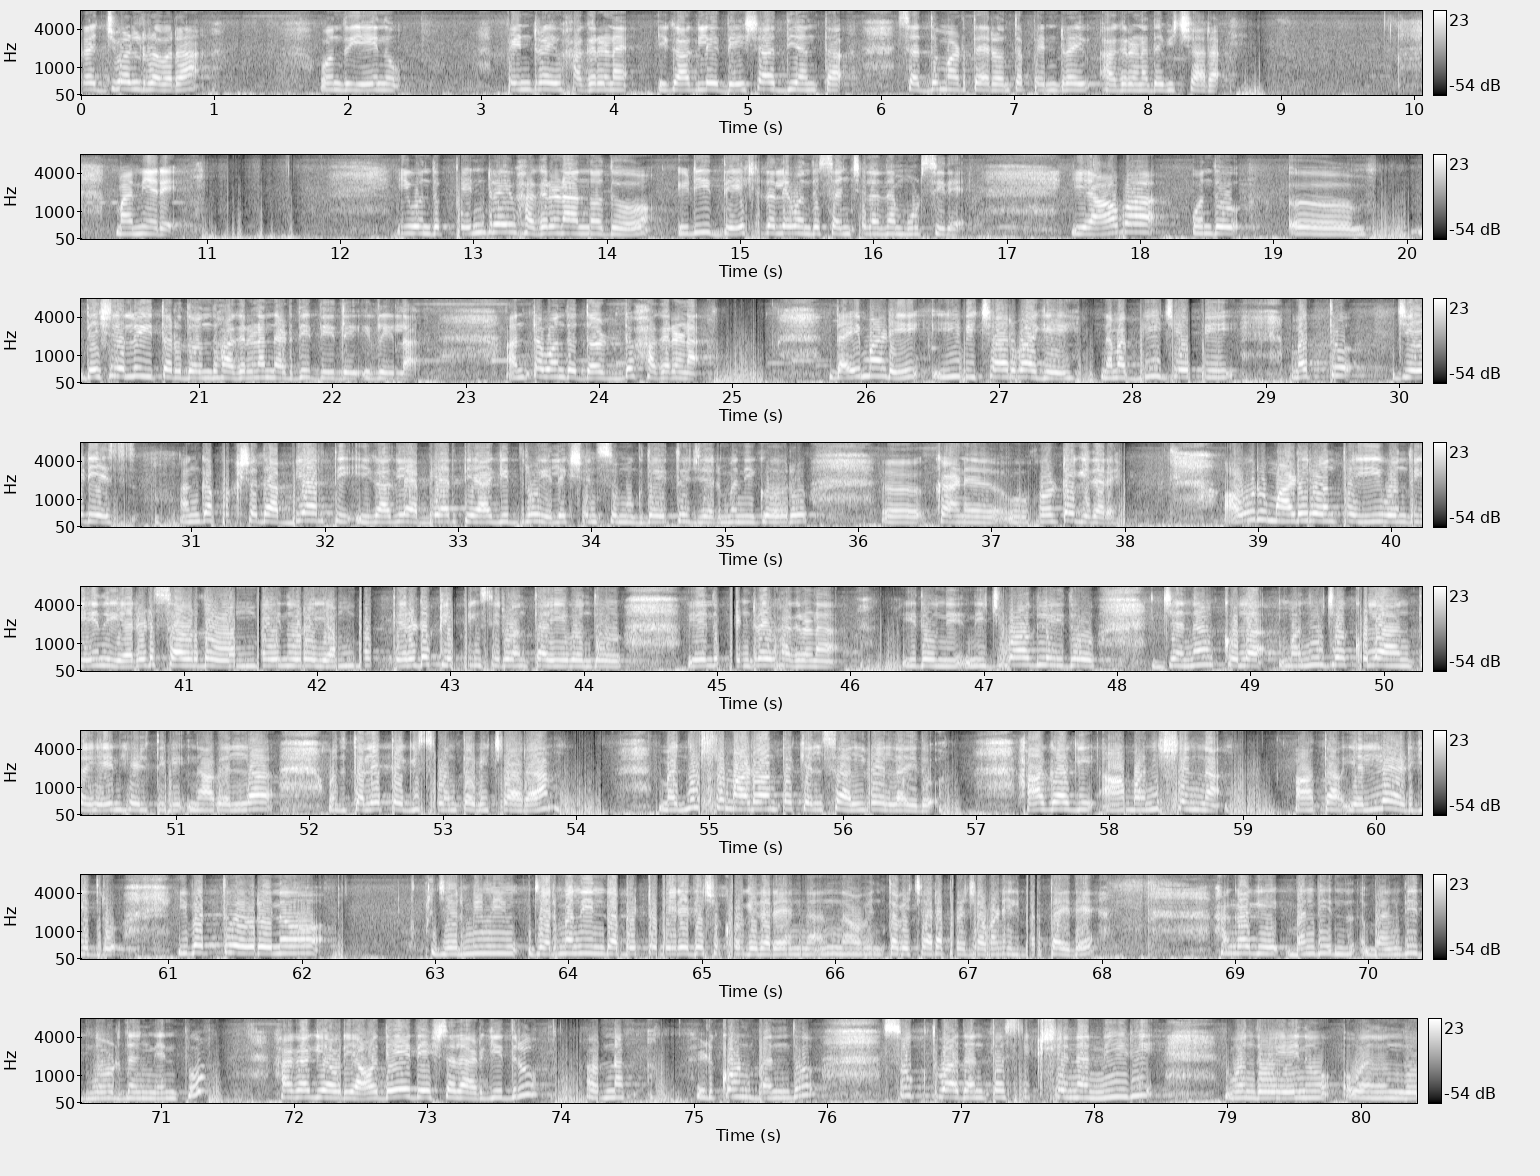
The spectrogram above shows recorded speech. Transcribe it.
ಪ್ರಜ್ವಲ್ರವರ ಒಂದು ಏನು pen drive ಹಗರಣ ಈಗಾಗಲೇ ದೇಶಾದ್ಯಂತ ಸದ್ದು ಮಾಡ್ತಾ ಇರೋವಂಥ ಪೆನ್ ಡ್ರೈವ್ ಹಗರಣದ ವಿಚಾರ. ಮಾನ್ಯರೇ, ಈ ಒಂದು ಪೆನ್ ಡ್ರೈವ್ ಹಗರಣ ಅನ್ನೋದು ಇಡೀ ದೇಶದಲ್ಲೇ ಒಂದು ಸಂಚಲನ ಮೂಡಿಸಿದೆ. ಯಾವ ಒಂದು ದೇಶದಲ್ಲೂ ಈ ಥರದ್ದೊಂದು ಹಗರಣ ನಡೆದಿದ್ದಿದ್ದು, ಇರಲಿಲ್ಲ. ಅಂಥ ಒಂದು ದೊಡ್ಡ ಹಗರಣ. ದಯಮಾಡಿ ಈ ವಿಚಾರವಾಗಿ ನಮ್ಮ ಬಿ ಜೆ ಪಿ ಮತ್ತು ಜೆ ಡಿ ಎಸ್ ಅಂಗಪಕ್ಷದ ಅಭ್ಯರ್ಥಿ, ಈಗಾಗಲೇ ಅಭ್ಯರ್ಥಿ ಆಗಿದ್ದರು ಎಲೆಕ್ಷನ್ಸು ಮುಗ್ದೋಯ್ತು ಜರ್ಮನಿಗೂ ಅವರು ಕಾಣ, ಹೊರಟೋಗಿದ್ದಾರೆ. ಅವರು ಮಾಡಿರುವಂಥ ಈ ಒಂದು ಏನು ಎರಡು ಸಾವಿರದ ಒಂಬೈನೂರ ಎಂಬತ್ತೆರಡು ಕ್ಲಿಪ್ಪಿಂಗ್ಸ್ ಇರುವಂಥ ಈ ಒಂದು ಏನು ಪೆನ್ ಡ್ರೈವ್ ಹಗರಣ, ಇದು ನಿಜವಾಗ್ಲೂ ಇದು ಜನ ಕುಲ ಮನುಜ ಕುಲ ಅಂತ ಏನು ಹೇಳ್ತೀವಿ, ನಾವೆಲ್ಲ ಒಂದು ತಲೆ ತೆಗೆಸುವಂಥ ವಿಚಾರ. ಮನುಷ್ಯರು ಮಾಡುವಂಥ ಕೆಲಸ ಅಲ್ವೇ ಅಲ್ಲ ಇದು. ಹಾಗಾಗಿ ಆ ಮನುಷ್ಯನ್ನ ಆತ ಎಲ್ಲೇ ಅಡಗಿದ್ರು. ಇವತ್ತು ಅವರೇನೋ ಜರ್ಮನಿ, ಜರ್ಮನಿಯಿಂದ ಬಿಟ್ಟು ಬೇರೆ ದೇಶಕ್ಕೆ ಹೋಗಿದ್ದಾರೆ ಅನ್ನೋ ಇಂಥ ವಿಚಾರ ಪ್ರಜಾವಾಣಿಲಿ ಬರ್ತಾ ಇದೆ. ಹಾಗಾಗಿ ಬಂದಿದ್ದು ಬಂದಿದ್ದು ನೋಡ್ದಂಗೆ ನೆನಪು. ಹಾಗಾಗಿ ಅವ್ರು ಯಾವುದೇ ದೇಶದಲ್ಲಿ ಅಡಗಿದ್ರು, ಅವ್ರನ್ನ ಹಿಡ್ಕೊಂಡು ಬಂದು ಸೂಕ್ತವಾದಂಥ ಶಿಕ್ಷೆನ ನೀಡಿ ಒಂದು ಏನು, ಒಂದು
